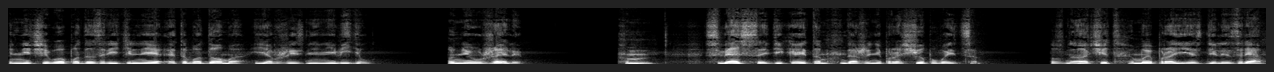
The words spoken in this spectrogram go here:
Ничего подозрительнее этого дома я в жизни не видел. «Неужели?» «Хм, связь с Эдди Кейтом даже не прощупывается. Значит, мы проездили зря.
